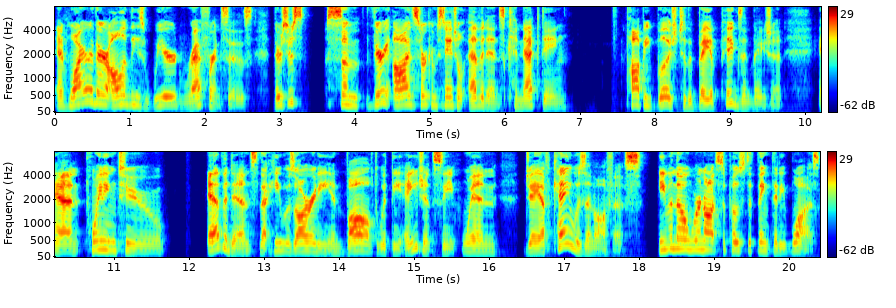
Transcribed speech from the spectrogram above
and why are there all of these weird references? There's just some very odd circumstantial evidence connecting Poppy Bush to the Bay of Pigs invasion and pointing to evidence that he was already involved with the agency when JFK was in office, even though we're not supposed to think that he was.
